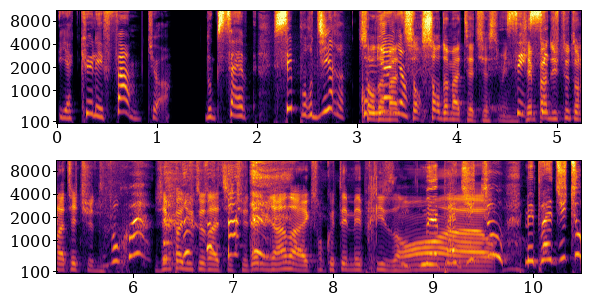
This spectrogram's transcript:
il y a que les femmes, tu vois. Donc ça, c'est pour dire Sors de, ma, il y en- sors, sors de ma tête, Yasmine. J'aime pas du tout ton attitude. Pourquoi? J'aime pas du tout ton attitude. Elle vient avec son côté méprisant. Mais pas euh, du tout Mais pas du tout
